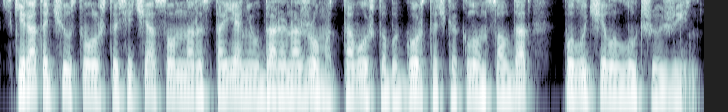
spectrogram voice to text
Скирата чувствовал, что сейчас он на расстоянии удара ножом от того, чтобы горсточка клон-солдат получила лучшую жизнь.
